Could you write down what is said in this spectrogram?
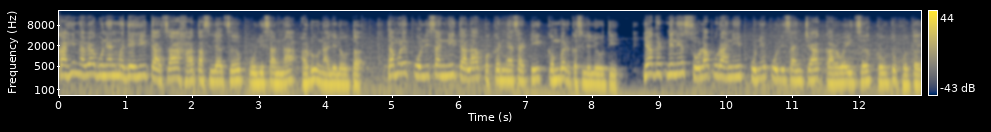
काही नव्या गुन्ह्यांमध्येही त्याचा हात असल्याचं पोलिसांना आढळून आलेलं होतं. त्यामुळे पोलिसांनी त्याला पकडण्यासाठी कंबर कसलेली होती. या घटनेने सोलापूर आणि पुणे पोलिसांच्या कारवाईचं कौतुक होतंय.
